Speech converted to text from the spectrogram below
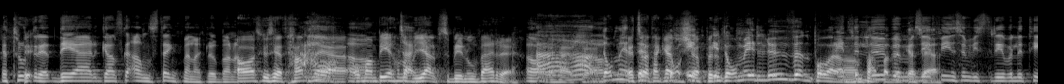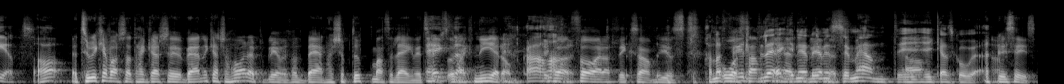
Jag tror inte det. Det är ganska ansträngt mellan klubbarna. Ja, jag skulle säga att han är, om man ber honom om hjälp så blir det nog värre. Här, Aha, de är jag tror att han kanske de, köper är, de luven på varandra Inte luven, men det finns en viss rivalitet. Ja. Jag tror det kan vara så att han kanske, Werner kanske har det här problemet för att Bern har köpt upp massa lägenhetshus och lagt ner dem. För, för att liksom just Han har fyllt lägenheten med cement i, i Karlskoga. Precis.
